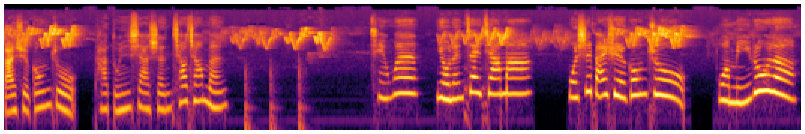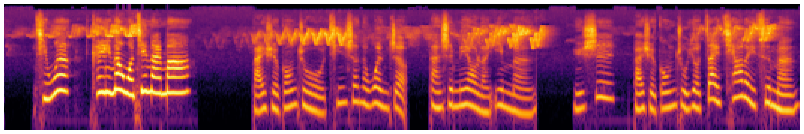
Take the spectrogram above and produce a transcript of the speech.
白雪公主她蹲下身敲敲门，请问有人在家吗？我是白雪公主，我迷路了，请问可以让我进来吗？白雪公主轻声地问着，但是没有人应门。于是白雪公主又再敲了一次门，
